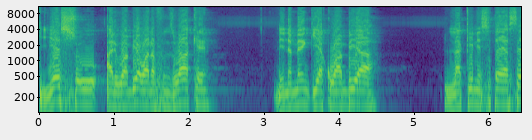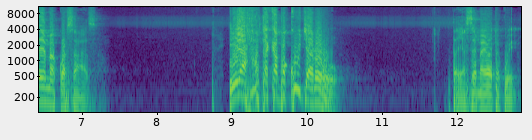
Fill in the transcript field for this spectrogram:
Yesu aliwaambia wanafunzi wake, nina mengi ya kuambia, lakini sitayasema kwa sasa, ila hatakapokuja Roho tayasema yote kwenu.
